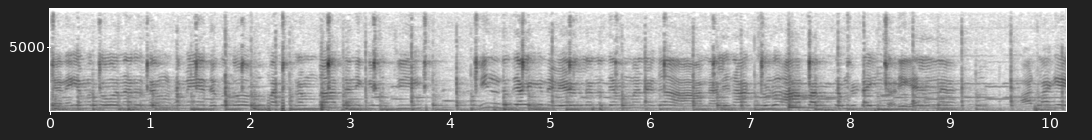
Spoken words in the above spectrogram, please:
వినయముతో నరసింహమేధకుతో పత్రం బాతనికి వచ్చి విందు కలిగిన వేళ్ళను దెమ్మనగా నలినాక్షుడు ఆ పత్రుడై చడిగెళ్ళ అట్లాగే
